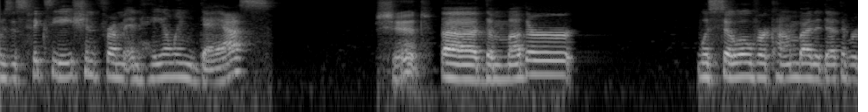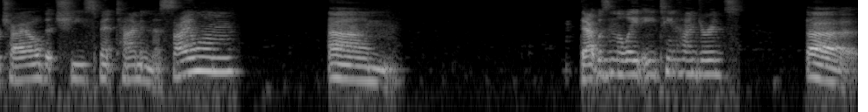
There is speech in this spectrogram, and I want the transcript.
it was asphyxiation from inhaling gas. shit. Uh, the mother was so overcome by the death of her child that she spent time in an asylum. Um, that was in the late 1800s. Uh,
